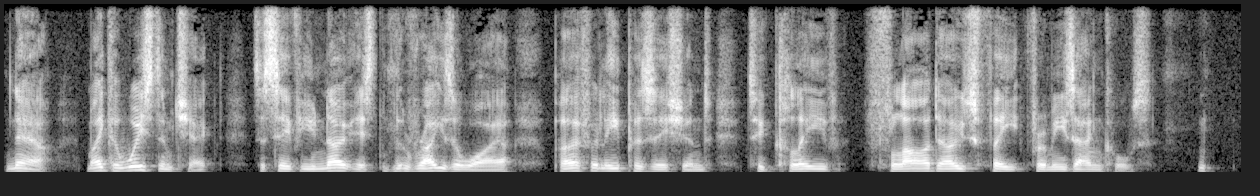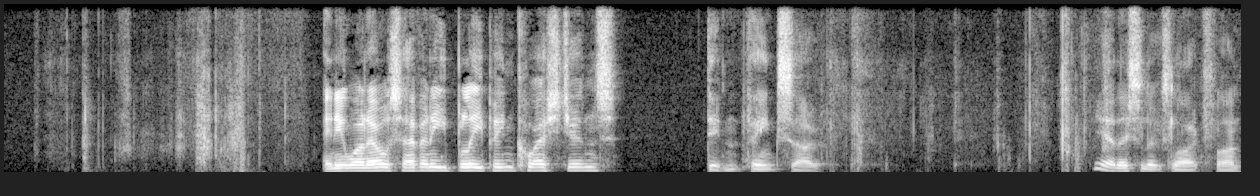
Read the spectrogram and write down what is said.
Now, make a wisdom check to see if you noticed the razor wire perfectly positioned to cleave Flardo's feet from his ankles. Anyone else have any bleeping questions? Didn't think so. Yeah, this looks like fun.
